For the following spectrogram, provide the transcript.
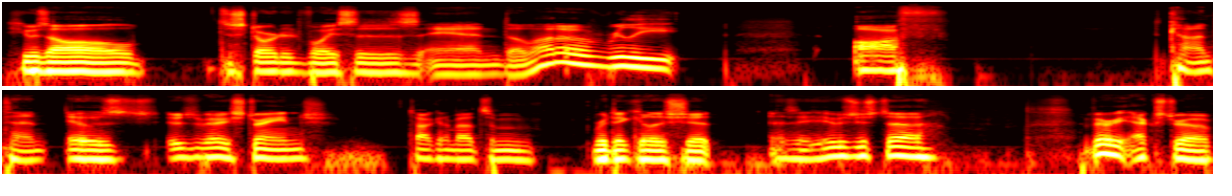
He was all distorted voices and a lot of really off content. It was. It was very strange, talking about some ridiculous shit. As It was just a very extra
